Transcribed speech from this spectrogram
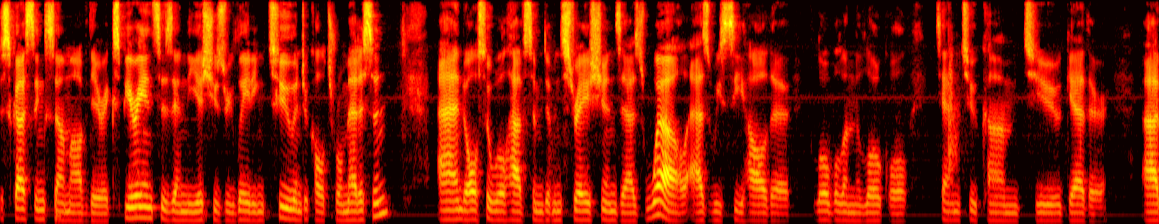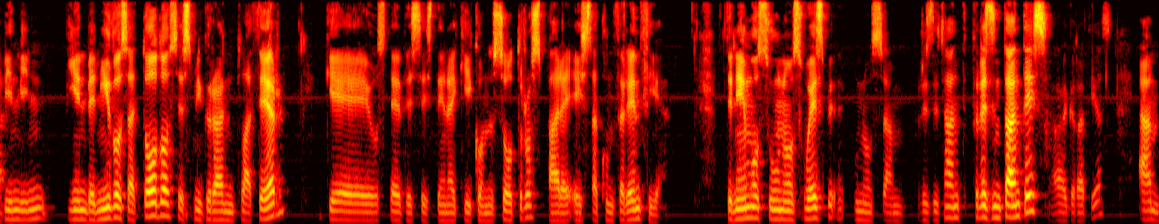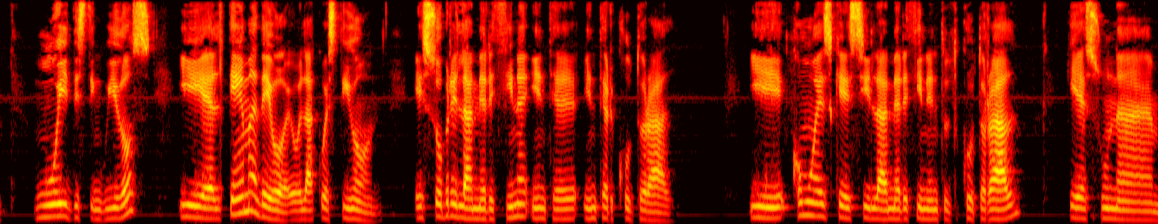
discussing some of their experiences and the issues relating to intercultural medicine. And also we'll have some demonstrations as well as we see how the global and the local tend to come together. Uh, bienven bienvenidos a todos, es mi gran placer que ustedes estén aquí con nosotros para esta conferencia. Tenemos unos, unos um, presentantes, uh, gracias, muy distinguidos. Y el tema de hoy o la cuestión es sobre la medicina inter, intercultural. Y cómo es que si la medicina intercultural, que es una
